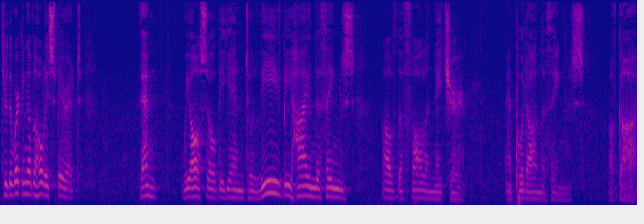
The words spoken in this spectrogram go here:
through the working of the Holy Spirit, then we also begin to leave behind the things of the fallen nature and put on the things of God.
